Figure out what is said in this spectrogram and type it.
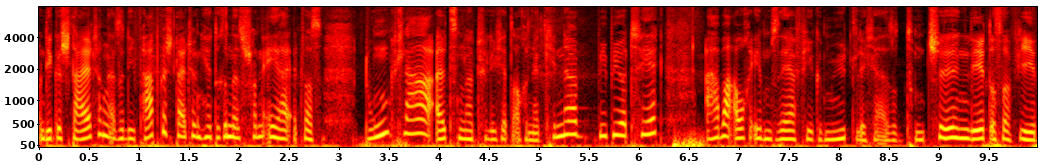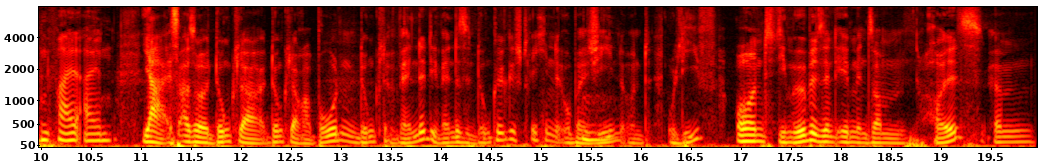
Und die Gestaltung, also die Farbgestaltung hier drin ist schon eher etwas dunkler als natürlich jetzt auch in der Kinderbibliothek, aber auch eben sehr viel gemütlicher. Also zum Chillen lädt es auf jeden Fall ein. Ja, ist also dunkler, dunklerer Boden, dunkle Wände. Die Wände sind dunkel gestrichen, Aubergine Mhm. und Oliv. Und die Möbel sind eben in so einem Holz, ähm,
